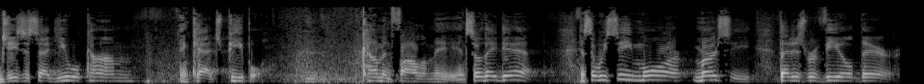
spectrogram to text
Jesus said, You will come and catch people. Come and follow me. And so they did. And so we see more mercy that is revealed there.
